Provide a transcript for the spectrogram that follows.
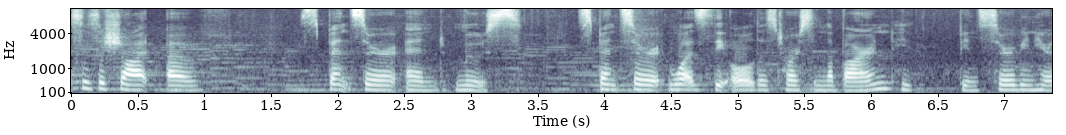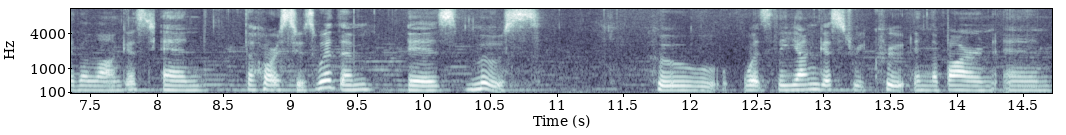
This is a shot of Spencer and Moose. Spencer was the oldest horse in the barn. He'd been serving here the longest. And the horse who's with him is Moose, who was the youngest recruit in the barn. And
